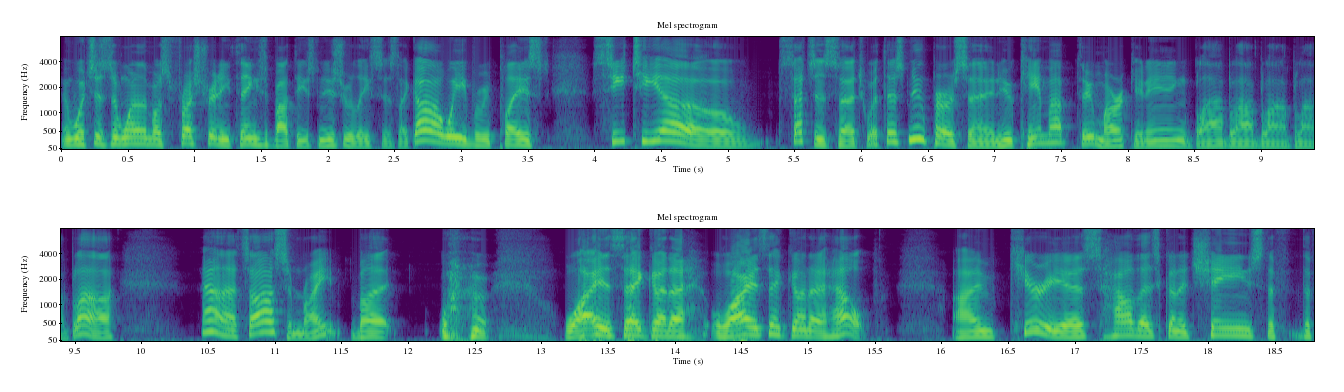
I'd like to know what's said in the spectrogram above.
which is one of the most frustrating things about these news releases. Like, oh, we've replaced CTO such and such with this new person who came up through marketing, blah, blah, blah, blah, blah. Now, that's awesome, right? But why is that gonna why is that gonna help? I'm curious how that's to change the, the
